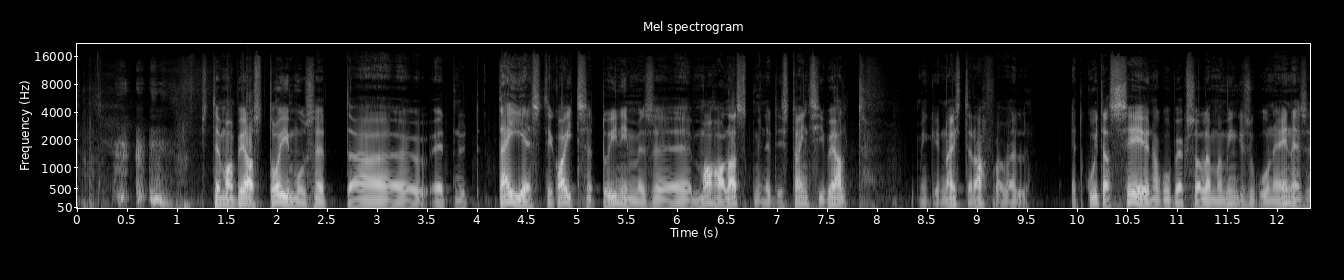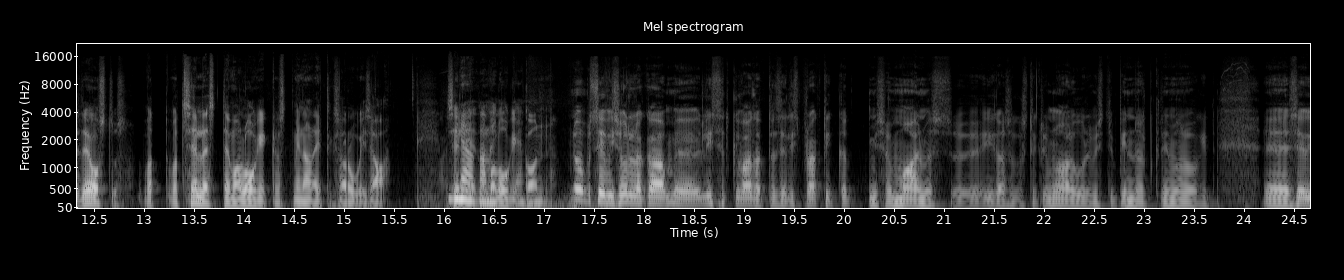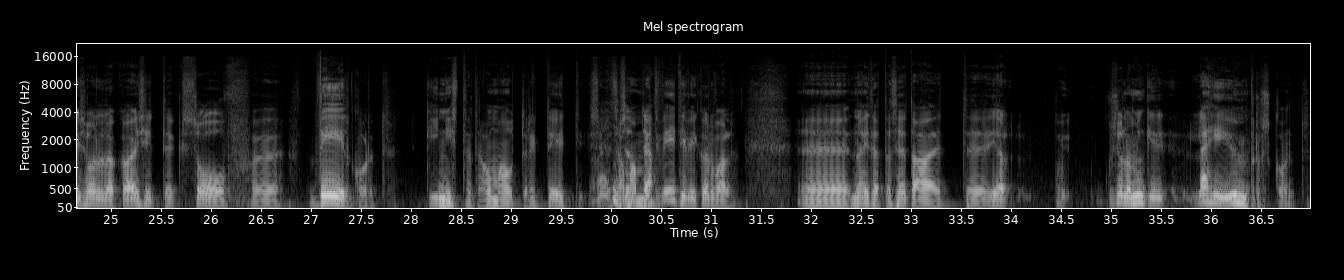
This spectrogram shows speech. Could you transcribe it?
mis tema peas toimus, et, et nüüd täiesti kaitsetu inimese mahalaskmine distantsi pealt, mingi naisterahva veel et kuidas see nagu peaks olema mingisugune eneseteostus, vot, vot sellest tema loogikast mina näiteks aru ei saa. selline tema loogika on. no see võis olla ka äh, lihtsalt, kui vaadata sellist praktikat, mis on maailmas äh, igasuguste kriminaaluurimiste pinnalt, kriminoloogid, äh, see võis olla ka esiteks soov veel kord kinnistada oma autoriteeti sellesama Medvedjevi kõrval, näidata seda, et ja kui sul on mingi lähiümbruskond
